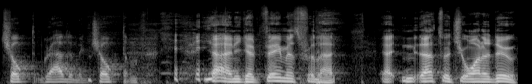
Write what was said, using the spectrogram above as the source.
choked, grabbed him, and choked him. yeah, and he got famous for that. Uh, That's what you want to do.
